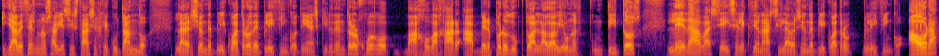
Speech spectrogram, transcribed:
y a veces no sabías si estabas ejecutando la versión de Play 4 o de Play 5. Tienes que ir dentro del juego, bajo, bajar a ver producto, al lado había unos puntitos, le dabas y ahí seleccionas si la versión de Play 4 o Play 5. Ahora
